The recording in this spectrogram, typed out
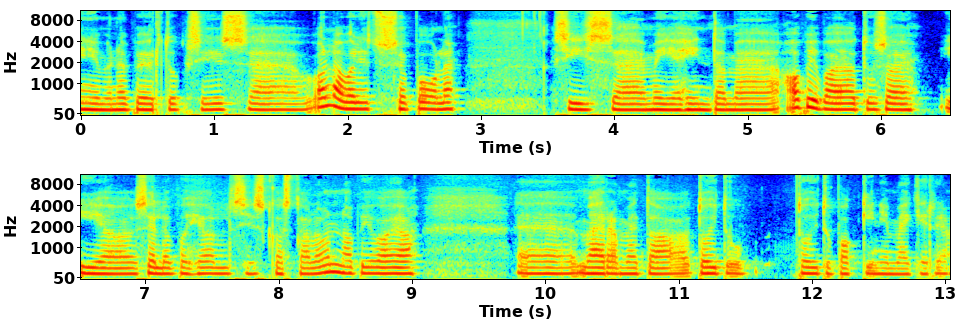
inimene pöördub siis vallavalitsuse poole, siis meie hindame abivajaduse ja selle põhjal siis, kas tal on abi vaja, määrame ta toidu, toidupaki nimekirja.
